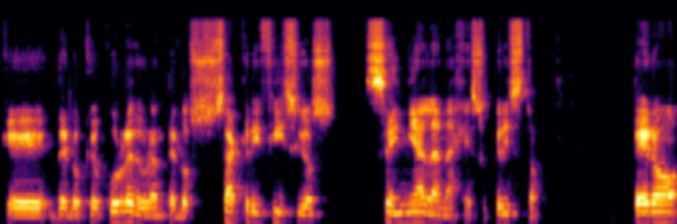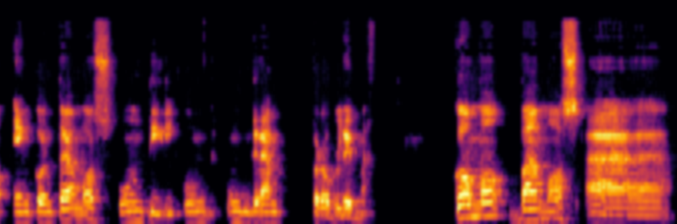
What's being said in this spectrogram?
que, de lo que ocurre durante los sacrificios señalan a Jesucristo, pero encontramos un, un gran problema. ¿Cómo vamos a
